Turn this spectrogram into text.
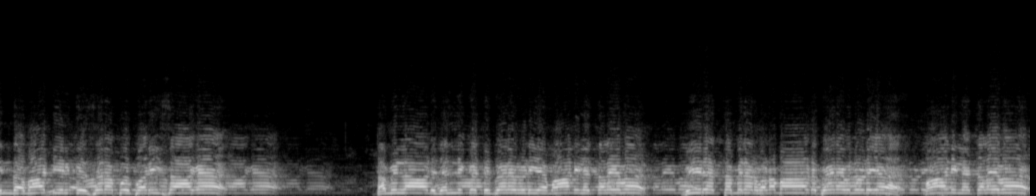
இந்த மாட்டிற்கு சிறப்பு பரிசாக தமிழ்நாடு ஜல்லிக்கட்டு பேரவையுடைய மாநில தலைவர் வீரத்தமிழர் வடமாடு பேரவையினுடைய மாநில தலைவர்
